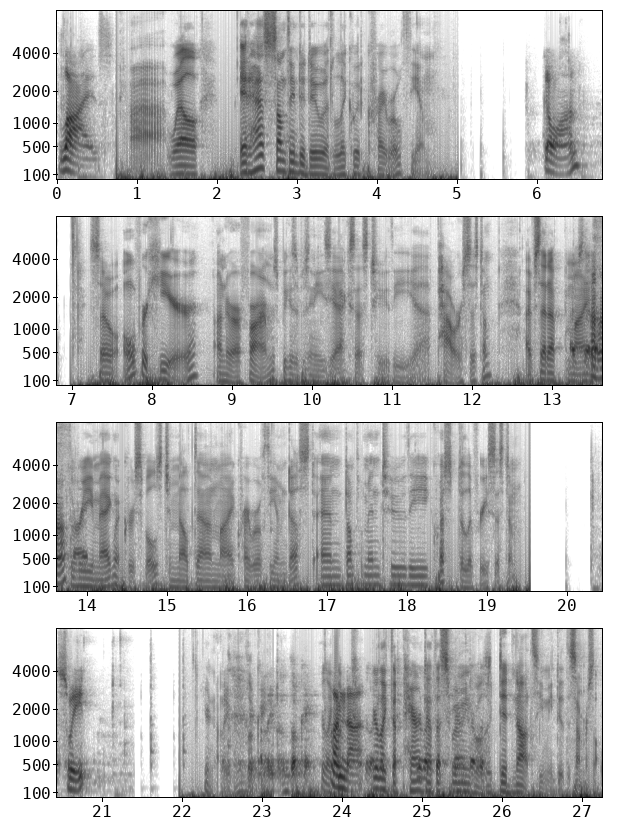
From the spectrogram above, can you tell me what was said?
Lies. Ah, well, it has something to do with liquid cryotheum. Go on. So over here, under our farms because it was an easy access to the uh, power system. I've set up my set Uh-huh. three magma crucibles to melt down my cryotheum dust and dump them into the quest delivery system. Sweet. You're not even You're looking. not even looking. You're like I'm the, not. You're like the parent like at the the swimming pool who did not see me do the somersault.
